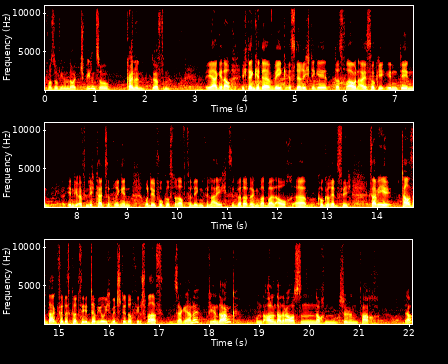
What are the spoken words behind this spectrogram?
vor so vielen Leuten spielen zu können, dürfen. Ja, genau. Ich denke, der Weg ist der richtige, das Frauen-Eishockey in den in die Öffentlichkeit zu bringen und den Fokus darauf zu legen. Vielleicht sind wir dann irgendwann mal auch äh, konkurrenzfähig. Xavier, tausend Dank für das kurze Interview. Ich wünsche dir noch viel Spaß. Sehr gerne. Vielen Dank und allen da draußen noch einen schönen Tag. Ja.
